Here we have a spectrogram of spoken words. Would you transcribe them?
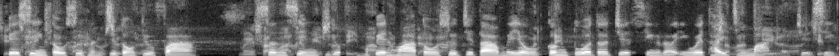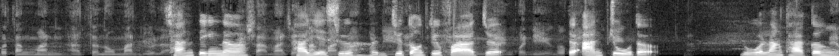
决心都是很自动就发，身心有变化都是知道，没有更多的决心了，因为他已经满了决心。禅定呢，他也是很自动就发着的安住的。如果让他更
